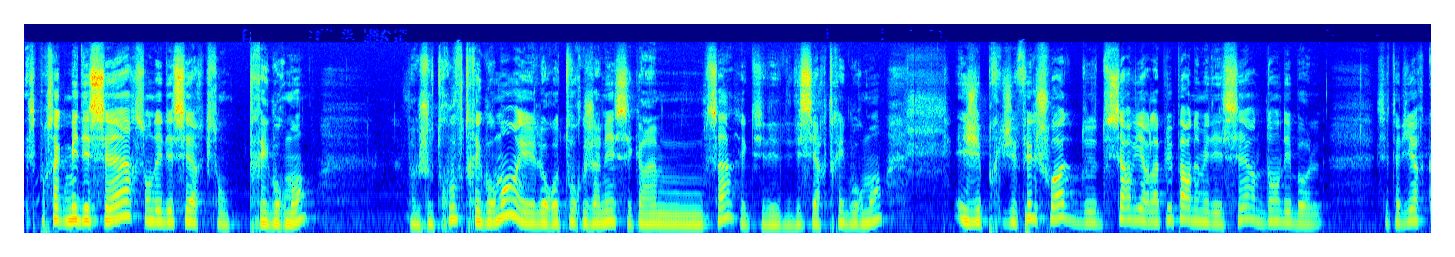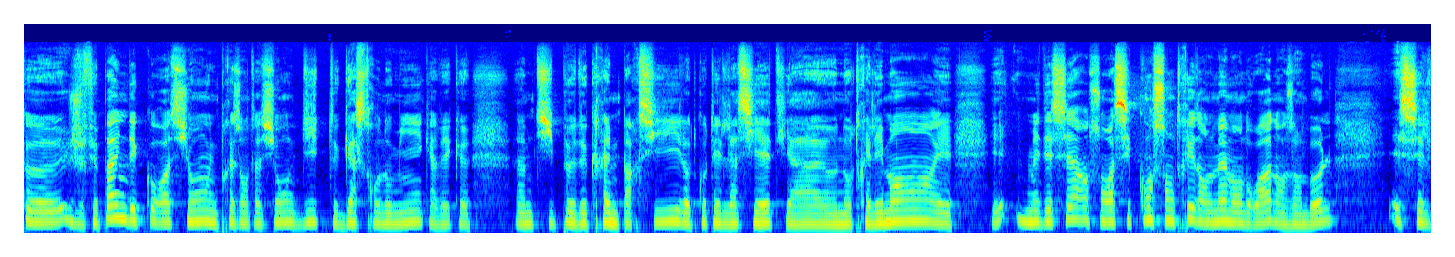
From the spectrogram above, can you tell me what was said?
C'est pour ça que mes desserts sont des desserts qui sont très gourmands. Je trouve très gourmands et le retour que j'en ai, c'est quand même ça, c'est c'est des desserts très gourmands. Et j'ai fait le choix de, servir la plupart de mes desserts dans des bols. C'est-à-dire que je ne fais pas une décoration, une présentation dite gastronomique avec euh, un petit peu de crème par-ci, l'autre côté de l'assiette, il y a un autre élément. Et, et mes desserts sont assez concentrés dans le même endroit, dans un bol. Et c'est-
